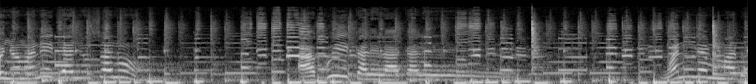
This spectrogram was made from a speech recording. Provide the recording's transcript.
onyomani di anyu sọnù akui kalela kale nwanne mmadụ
